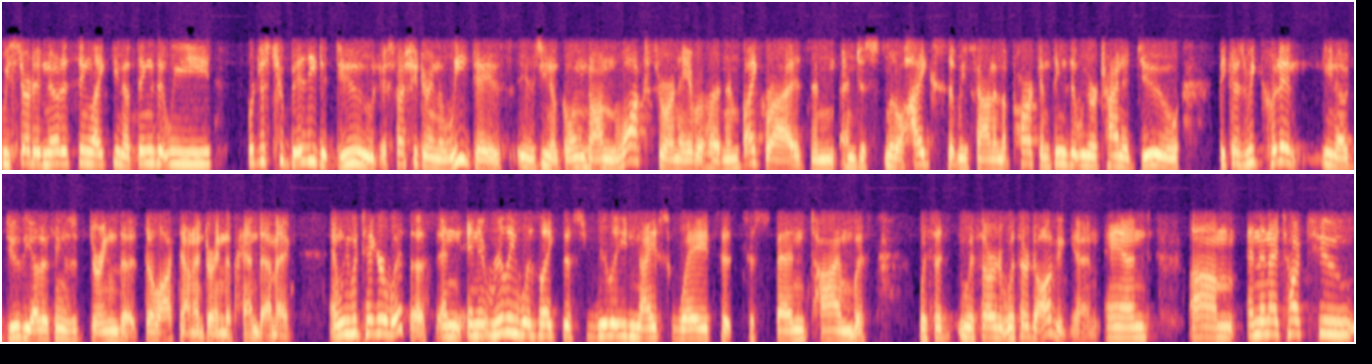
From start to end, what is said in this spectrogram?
we started noticing like you know things that we we're just too busy to do, especially during the weekdays, is, you know, going on walks through our neighborhood and bike rides and, and just little hikes that we found in the park and things that we were trying to do because we couldn't, you know, do the other things during the, the lockdown and during the pandemic. And we would take her with us. And, and it really was like this really nice way to, to spend time with, with, a, with our, with our dog again. And, um, and then I talked to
